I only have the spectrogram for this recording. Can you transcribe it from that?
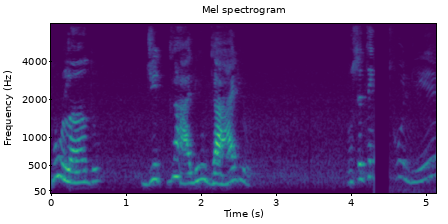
pulando de galho em galho. Você tem que escolher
